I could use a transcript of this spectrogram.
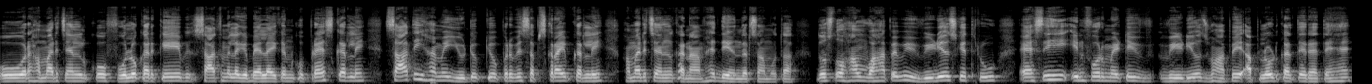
और हमारे चैनल को फॉलो करके साथ में लगे बेल आइकन को प्रेस कर लें। साथ ही हमें यूट्यूब के ऊपर भी सब्सक्राइब कर लें। हमारे चैनल का नाम है देवेंद्र सामोता। दोस्तों, हम वहाँ पे भी वीडियोस के थ्रू ऐसे ही इन्फॉर्मेटिव वीडियोस वहाँ पे अपलोड करते रहते हैं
